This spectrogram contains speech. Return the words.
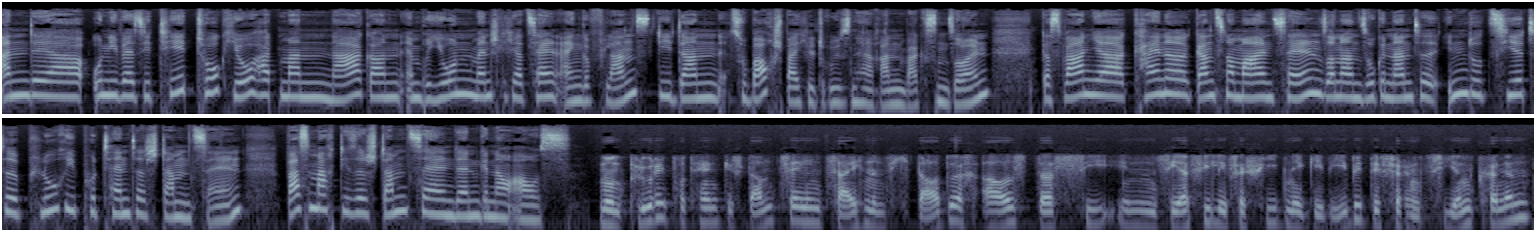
An der Universität Tokio hat man Nagern Embryonen menschlicher Zellen eingepflanzt, die dann zu Bauchspeicheldrüsen heranwachsen sollen. Das waren ja keine ganz normalen Zellen, sondern sogenannte induzierte pluripotente Stammzellen. Was macht diese Stammzellen denn genau aus? Nun, pluripotente Stammzellen zeichnen sich dadurch aus, dass sie in sehr viele verschiedene Gewebe differenzieren können.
